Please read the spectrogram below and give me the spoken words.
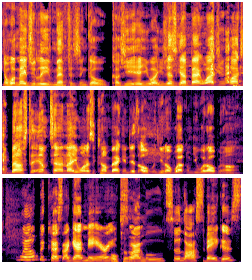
Now, what made you leave Memphis and go? Because you, you are, you just got back. Why'd you, why'd you bounce to M Town? Now you want us to come back and just open, you know, welcome you with open arms. Well, because I got married. Okay. So I moved to Las Vegas,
